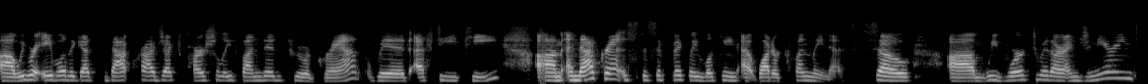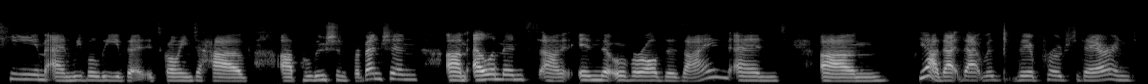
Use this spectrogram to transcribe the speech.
uh, we were able to get that project partially funded through a grant with FDP. Um, and that grant is specifically looking at water cleanliness. So um, we've worked with our engineering team and we believe that it's going to have uh, pollution prevention um, elements uh, in the overall design. And um, yeah, that, that was the approach there. And,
